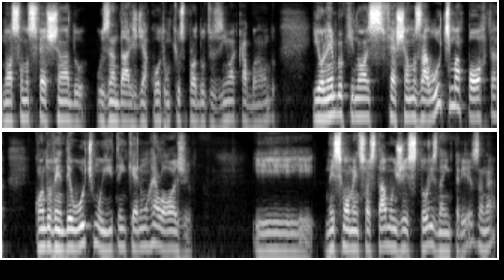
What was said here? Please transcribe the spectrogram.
Nós fomos fechando os andares de acordo com que os produtos iam acabando. E eu lembro que nós fechamos a última porta quando vendeu o último item, que era um relógio. E nesse momento só estavam os gestores da empresa, né?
